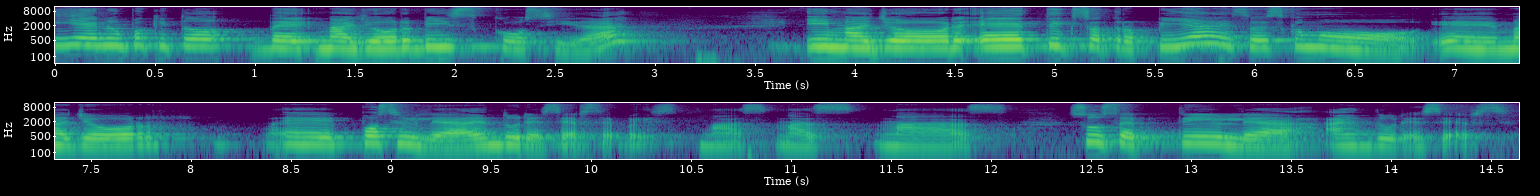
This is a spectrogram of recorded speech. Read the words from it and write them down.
tiene un poquito de mayor viscosidad, y mayor eh, tixotropía, eso es como eh, mayor eh, posibilidad de endurecerse, pues, más, más, más susceptible a, endurecerse.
